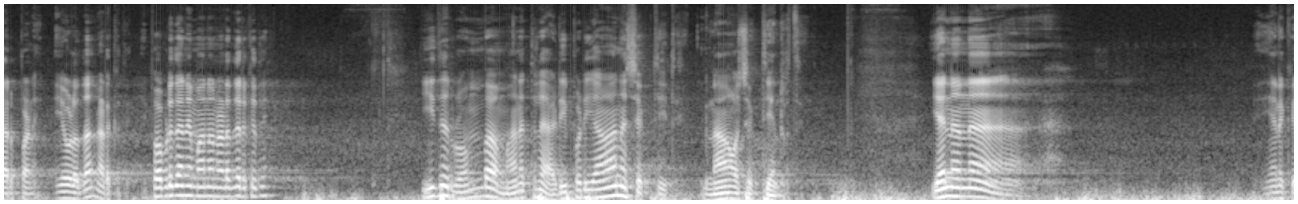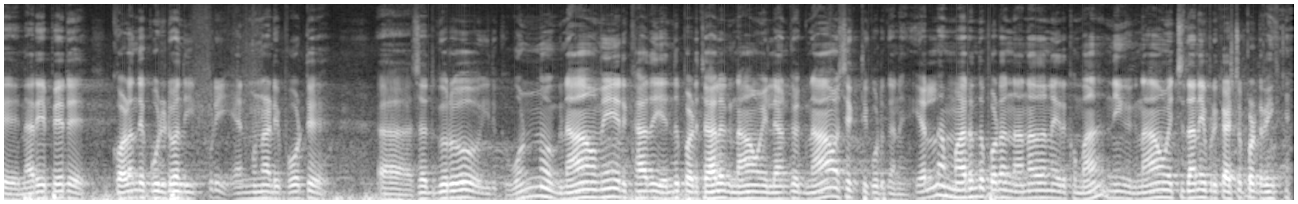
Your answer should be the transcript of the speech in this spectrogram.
கற்பனை இவ்வளோ தான் நடக்குது. இப்போ அப்படி தானே மனம் நடந்திருக்குது? இது ரொம்ப மனத்தில் அடிப்படையான சக்தி இது. ஞாபக சக்தின்றது. என்னென்னா எனக்கு நிறைய பேர் குழந்தை கூட்டிகிட்டு வந்து இப்படி என் முன்னாடி போட்டு சத்குரு இதுக்கு ஒன்றும் ஞாபகமே இருக்காது. எந்த படித்தாலும் ஞாபகம் இல்லைன்னு ஞாபக சக்தி கொடுக்கணும். எல்லாம் மருந்து போட நல்லா தானே இருக்குமா? நீங்கள் ஞாபகம் வச்சு தானே இப்படி கஷ்டப்படுறீங்க.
